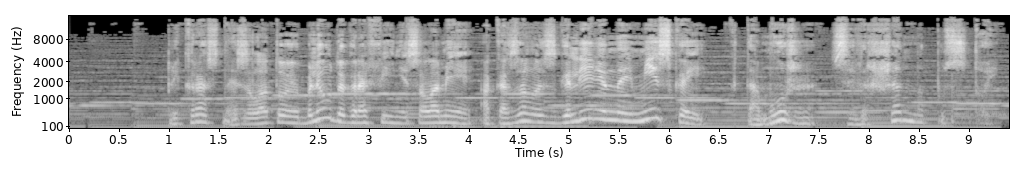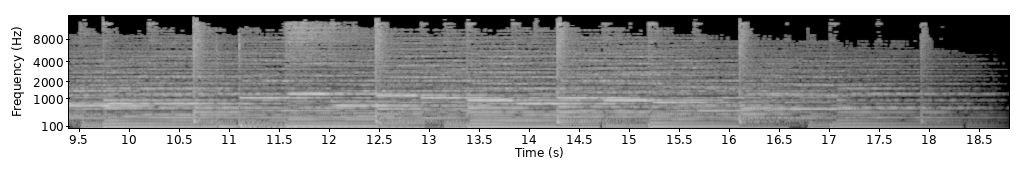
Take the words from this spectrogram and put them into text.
Прекрасное золотое блюдо графини Соломеи оказалось глиняной миской, к тому же совершенно пустой.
